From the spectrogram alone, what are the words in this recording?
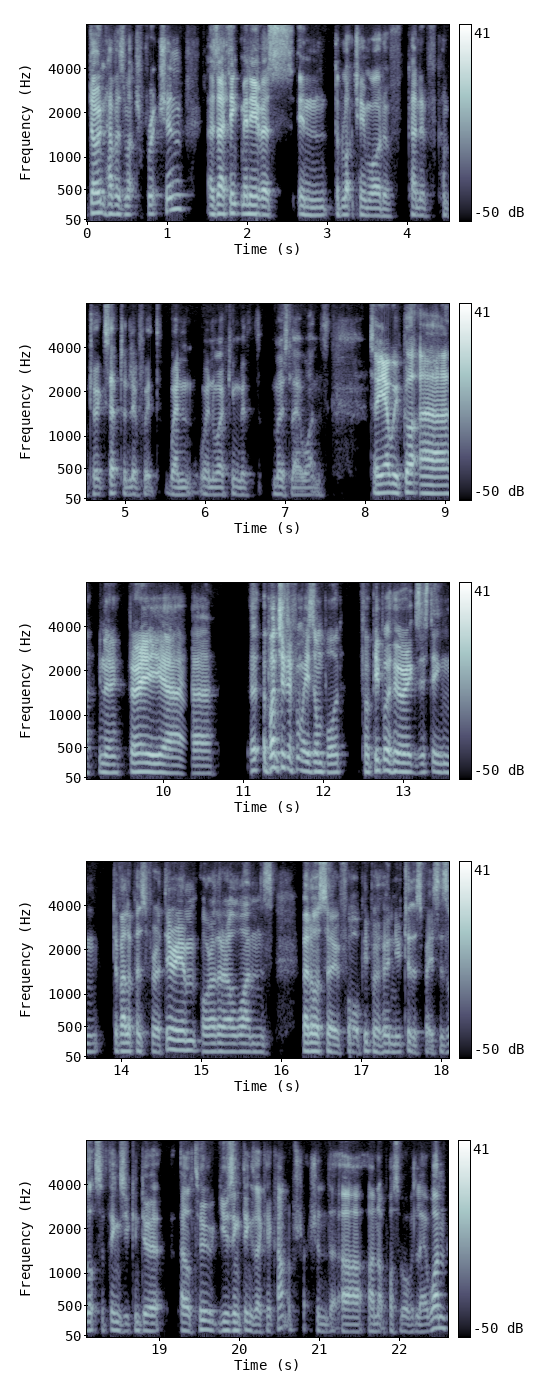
don't have as much friction as I think many of us in the blockchain world have kind of come to accept and live with when when working with most layer ones. So yeah, we've got uh, you know very uh, a bunch of different ways on board for people who are existing developers for Ethereum or other L1s, but also for people who are new to the space. There's lots of things you can do at L2 using things like account abstraction that are, are not possible with layer one.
